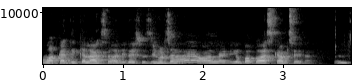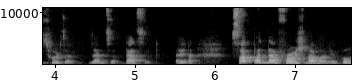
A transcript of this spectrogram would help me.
वाक्का दिक्क लाग्छ अनि त्यसपछि छोड्छ। ए अनलाइन यो बकवास काम छैन। छोड्छन् जान्छ। द्याट्स इट होइन? सबभन्दा फर्स्टमा भनेको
